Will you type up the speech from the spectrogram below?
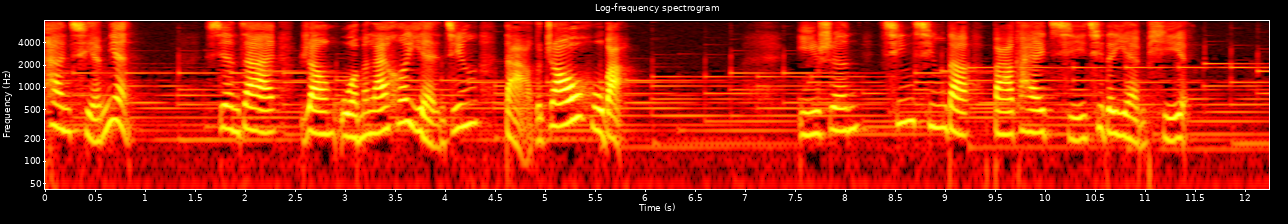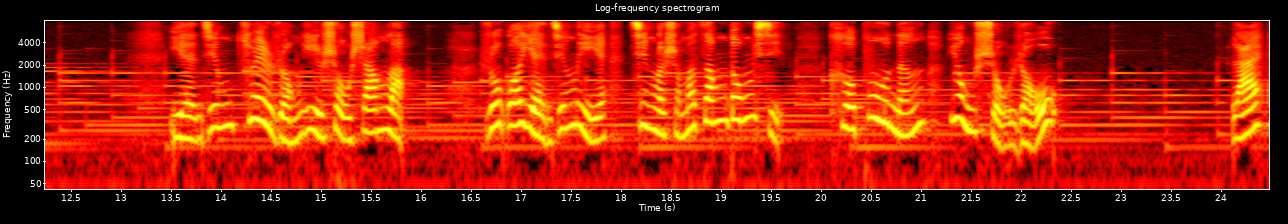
看前面。现在，让我们来和眼睛打个招呼吧。”医生轻轻地扒开琪琪的眼皮，眼睛最容易受伤了。如果眼睛里进了什么脏东西，可不能用手揉。来，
